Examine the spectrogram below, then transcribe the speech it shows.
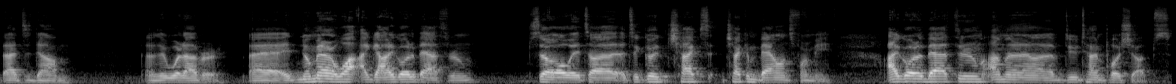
that's dumb. I was like, whatever. Uh, no matter what, I gotta go to bathroom. So it's a it's a good check check and balance for me. I go to the bathroom. I'm gonna do 10 push-ups,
